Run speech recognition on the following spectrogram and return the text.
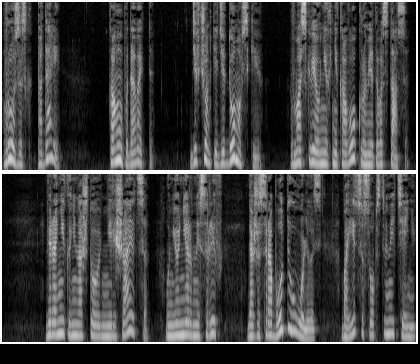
«В розыск подали?» «Кому подавать-то? Девчонки детдомовские. В Москве у них никого, кроме этого Стаса. Вероника ни на что не решается, у нее нервный срыв, даже с работы уволилась, боится собственной тени.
